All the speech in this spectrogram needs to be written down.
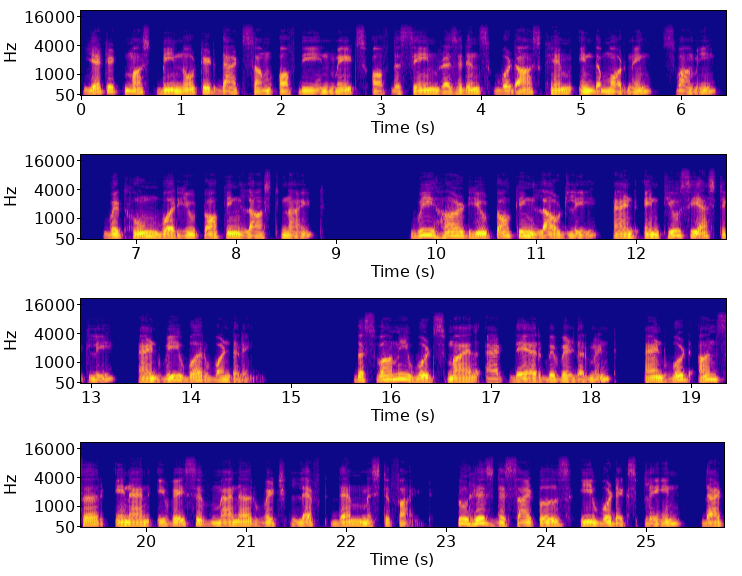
yet it must be noted that some of the inmates of the same residence would ask him in the morning, Swami, with whom were you talking last night? We heard you talking loudly and enthusiastically, and we were wondering. The Swami would smile at their bewilderment and would answer in an evasive manner which left them mystified. To his disciples he would explain that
